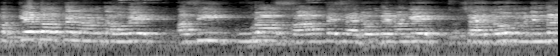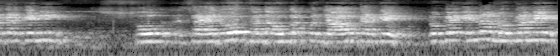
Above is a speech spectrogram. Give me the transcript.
ਪੱਕੇ ਤੌਰ ਤੇ ਲਾਉਣ ਦਾ ਹੋਵੇ, ਅਸੀਂ ਪੂਰਾ ਸਾਥ ਤੇ ਸਹਿਯੋਗ ਦੇਵਾਂਗੇ। ਸਹਿਯੋਗ ਮਨਿੰਦਰ ਕਰਕੇ ਨਹੀਂ, ਸੋ ਸਹਿਯੋਗ ਸਾਡਾ ਹੋਊਗਾ ਪੰਜਾਬ ਕਰਕੇ, ਕਿਉਂਕਿ ਇਹਨਾਂ ਲੋਕਾਂ ਨੇ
